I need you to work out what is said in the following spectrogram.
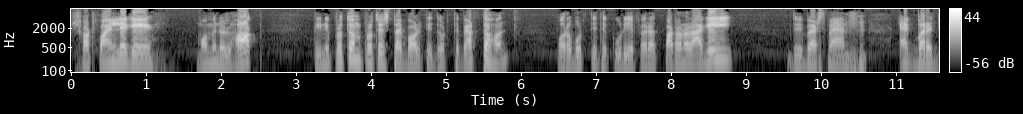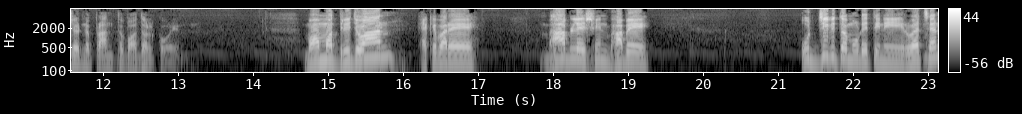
শর্ট ফাইন লেগে মমিনুল হক, তিনি প্রথম প্রচেষ্টায় বলটি ধরতে ব্যর্থ হন। পরবর্তীতে কুড়িয়ে ফেরত পাঠানোর আগেই দুই ব্যাটসম্যান একবারের জন্য প্রান্ত বদল করেন। মোহাম্মদ রিজওয়ান একেবারে ভাবলেশীন ভাবে উজ্জীবিত মুডে তিনি রয়েছেন।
